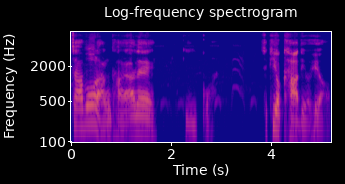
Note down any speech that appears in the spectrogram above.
查某人太安尼奇怪，是去互卡着晓。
